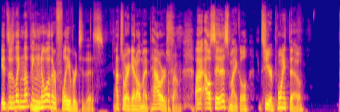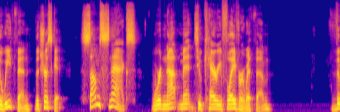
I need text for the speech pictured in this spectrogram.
It's there's like nothing Mhm. no other flavor to this. That's where I get all my powers from. I, I'll say this, Michael. To your point, though, the wheat thin, the Triscuit, some snacks were not meant to carry flavor with them. The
